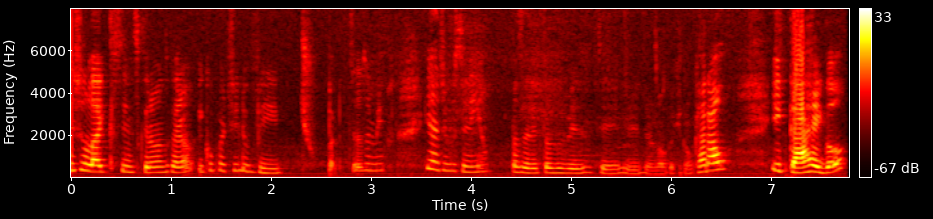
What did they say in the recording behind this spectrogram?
Deixa o like, se inscreva no canal e compartilhe o vídeo para seus amigos. E ative o sininho para saber toda vez que ter vídeo novo aqui no canal. E carregou.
